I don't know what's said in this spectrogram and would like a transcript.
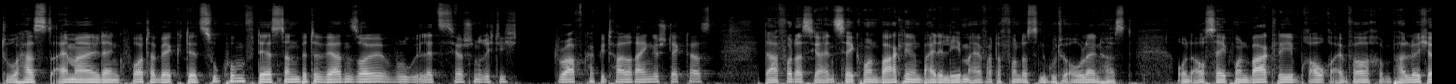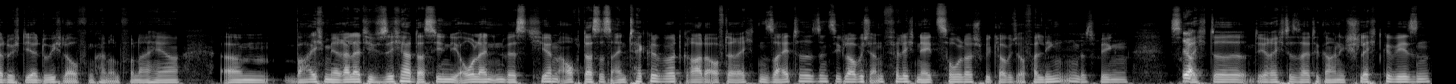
du hast einmal deinen Quarterback der Zukunft, der es dann bitte werden soll, wo du letztes Jahr schon richtig Draftkapital reingesteckt hast. Davor das Jahr in Saquon Barkley und beide leben einfach davon, dass du eine gute O-Line hast. Und auch Saquon Barkley braucht einfach ein paar Löcher, durch die er durchlaufen kann. Und von daher ähm, war ich mir relativ sicher, dass sie in die O-Line investieren. Auch, dass es ein Tackle wird. Gerade auf der rechten Seite sind sie, glaube ich, anfällig. Nate Solder spielt, glaube ich, auf der linken. Deswegen ist Ja. rechte, die rechte Seite gar nicht schlecht gewesen.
